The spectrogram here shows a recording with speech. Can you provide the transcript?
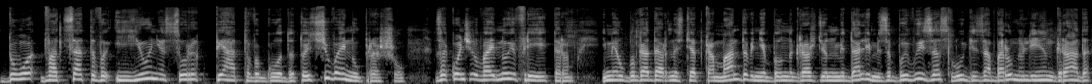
до 20 июня 45 года, то есть всю войну прошел. Закончил войну и фрейтором, имел благодарности от командования, был награжден медалями за боевые заслуги, за оборону Ленинграда,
